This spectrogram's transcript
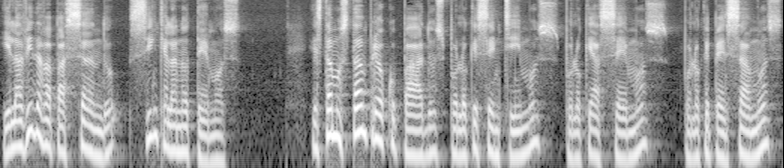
y la vida va pasando sin que la notemos. Estamos tan preocupados por lo que sentimos, por lo que hacemos, por lo que pensamos,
